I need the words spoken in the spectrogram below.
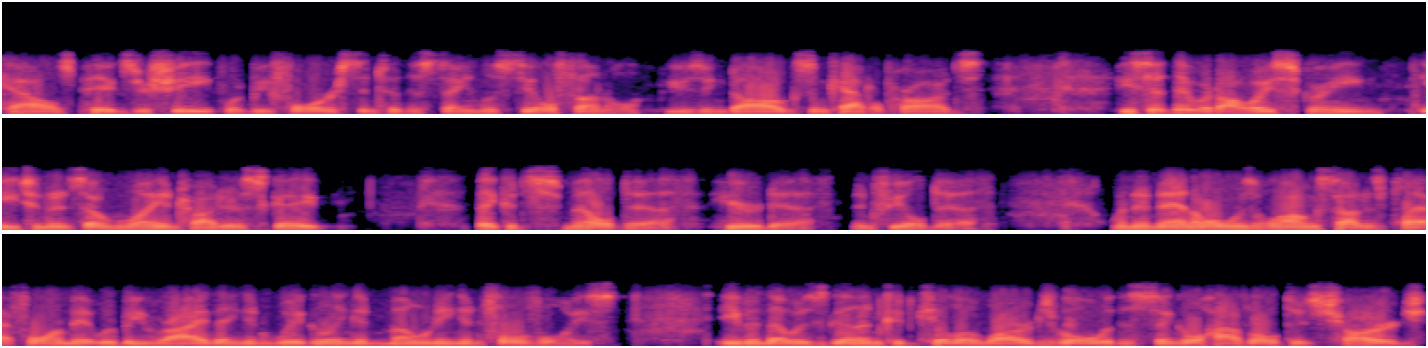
Cows, pigs, or sheep would be forced into the stainless steel funnel using dogs and cattle prods. He said they would always scream, each in its own way, and try to escape. They could smell death, hear death, and feel death. When an animal was alongside his platform, it would be writhing and wiggling and moaning in full voice. Even though his gun could kill a large bull with a single high voltage charge,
